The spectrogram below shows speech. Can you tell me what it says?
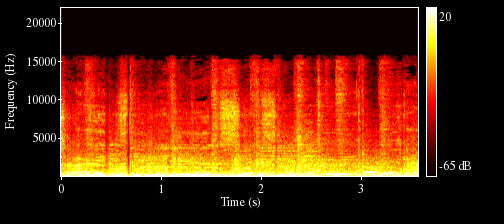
Trace of innocence of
